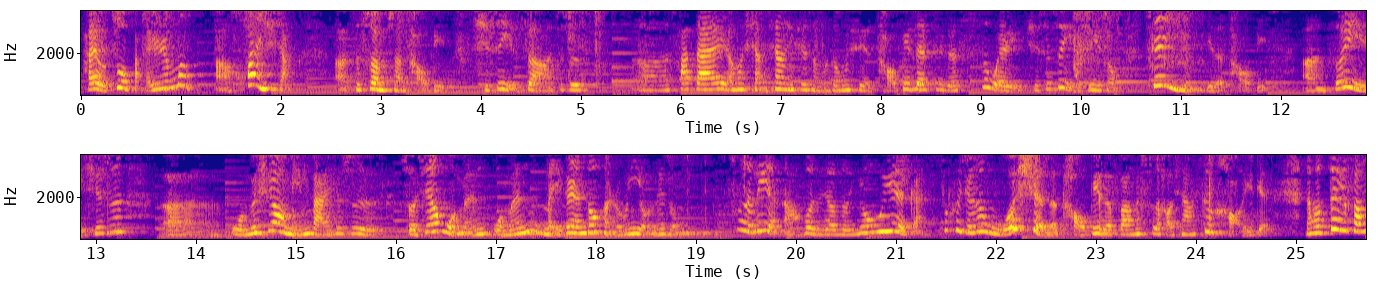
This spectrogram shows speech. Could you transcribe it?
还有做白日梦啊、幻想啊，这算不算逃避？其实也算啊，就是呃发呆，然后想象一些什么东西，逃避在自己的思维里，其实这也是一种更隐蔽的逃避嗯，所以其实。呃，我们需要明白，就是首先，我们我们每个人都很容易有那种自恋啊，或者叫做优越感，会觉得我选的逃避的方式好像更好一点，然后对方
